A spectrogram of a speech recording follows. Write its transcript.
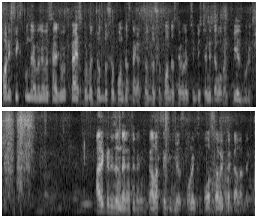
ফর্টি সিক্স পর্যন্ত অ্যাভেলেবেল সাইজ হবে। প্রাইস পড়বে চোদ্দোশো পঞ্চাশ টাকা। চোদ্দোশো পঞ্চাশ টাকা হলে চিপিসটা নিতে পারবেন পিএস বুড়ির থেকে। আরেকটা ডিজাইন দেখাচ্ছে, দেখেন কালারটা কি বিয়াস অনেক অসাম একটা কালার দেখেন।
